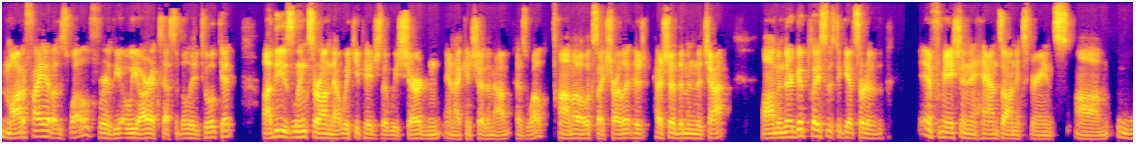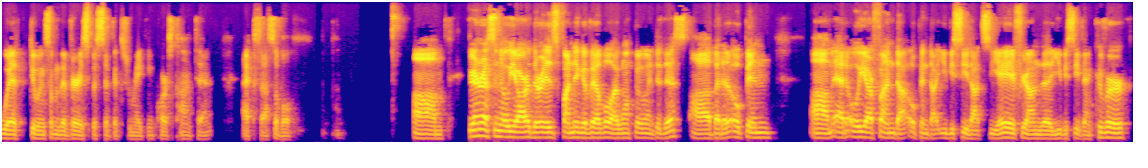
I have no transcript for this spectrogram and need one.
modify it as well for the OER accessibility toolkit. Uh, these links are on that wiki page that we shared and, and I can share them out as well. Um, it looks like Charlotte has, has shared them in the chat. Um, and they're good places to get sort of information and hands-on experience um, with doing some of the very specifics for making course content accessible. Um, you're interested in OER, there is funding available. I won't go into this, uh, but at open um, at oerfund.open.ubc.ca, if you're on the UBC Vancouver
